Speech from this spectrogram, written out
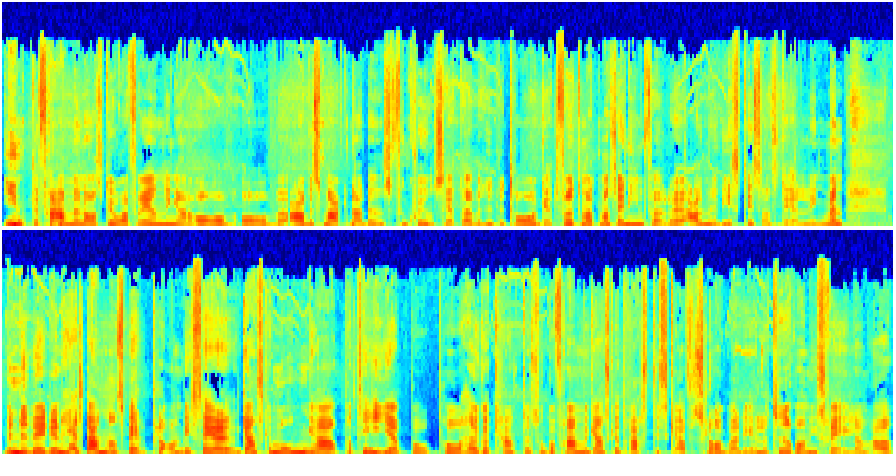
inte fram med några stora förändringar av, av arbetsmarknadens funktionssätt överhuvudtaget. Förutom att man sen införde allmän visstidsanställning. Men, men nu är det en helt annan spelplan. Vi ser ganska många partier på, på högerkanten som går fram med ganska drastiska förslag vad det gäller turordningsreglerna.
